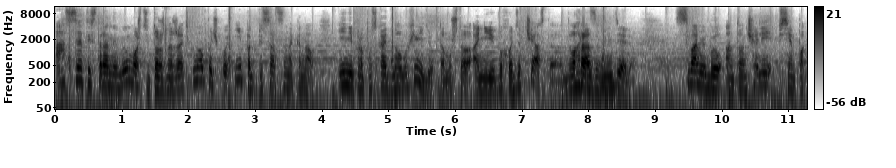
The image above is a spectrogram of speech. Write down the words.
А с этой стороны вы можете тоже нажать кнопочку и подписаться на канал. И не пропускать новых видео, потому что они выходят часто, два раза в неделю. С вами был Антон Чалей, всем пока.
